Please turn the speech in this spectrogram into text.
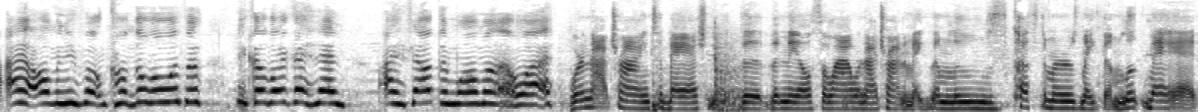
I already felt comfortable with her because, like I said, I felt the Mama a lot. We're not trying to bash the, the, the nail salon. We're not trying to make them lose customers, make them look bad,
